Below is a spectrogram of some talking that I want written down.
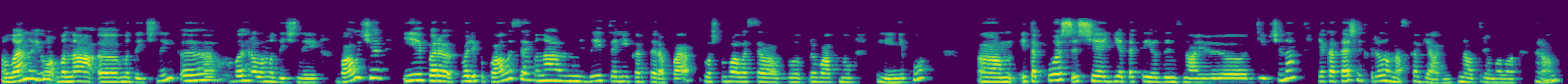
Оленою. Вона е, медичний е, виграла медичний ваучер і перекваліфікувалася. Вона мені здається, лікар-терапевт, влаштувалася в приватну клініку. Ем, і також ще є такий один, знаю, е, дівчина, яка теж відкрила в нас кав'ярню. Вона отримала грант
